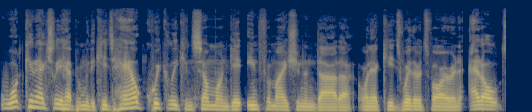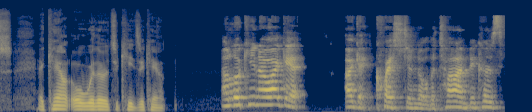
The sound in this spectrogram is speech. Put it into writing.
what can actually happen with the kids. How quickly can someone get information and data on our kids, whether it's via an adult's account or whether it's a kid's account? Oh, look, you know, I get I get questioned all the time because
